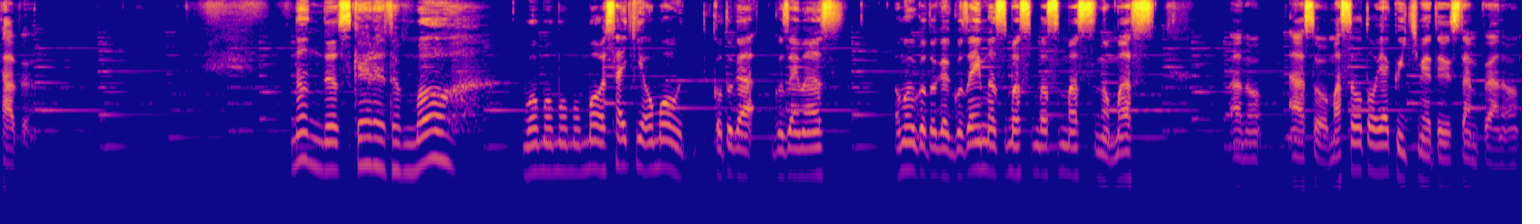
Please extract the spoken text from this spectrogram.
多分。なんですけれども、もうもうもうもうもう最近思うことがございます。思うことがございます、ますますますのます。あの、あ、そう、マスオと約1名というスタンプ、あの、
